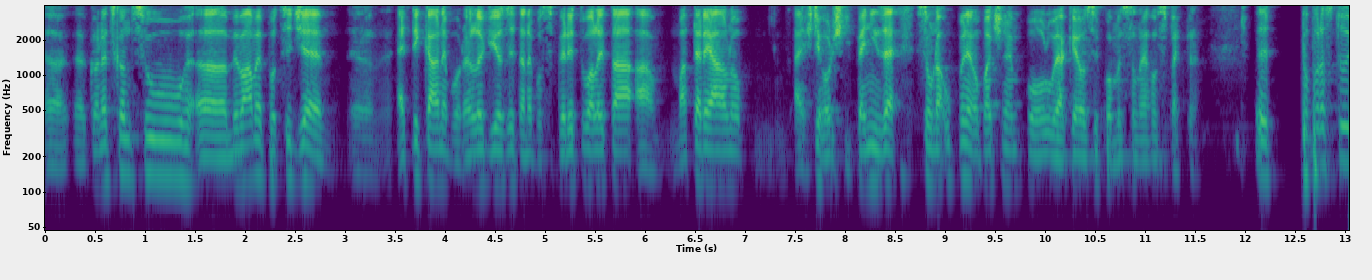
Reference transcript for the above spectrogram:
Eh, Konec konců eh, my máme pocit, že etika nebo religiozita nebo spiritualita a materiálno a ještě horší peníze jsou na úplně opačném pólu jakéhosi pomyslného spektra. Po prostu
